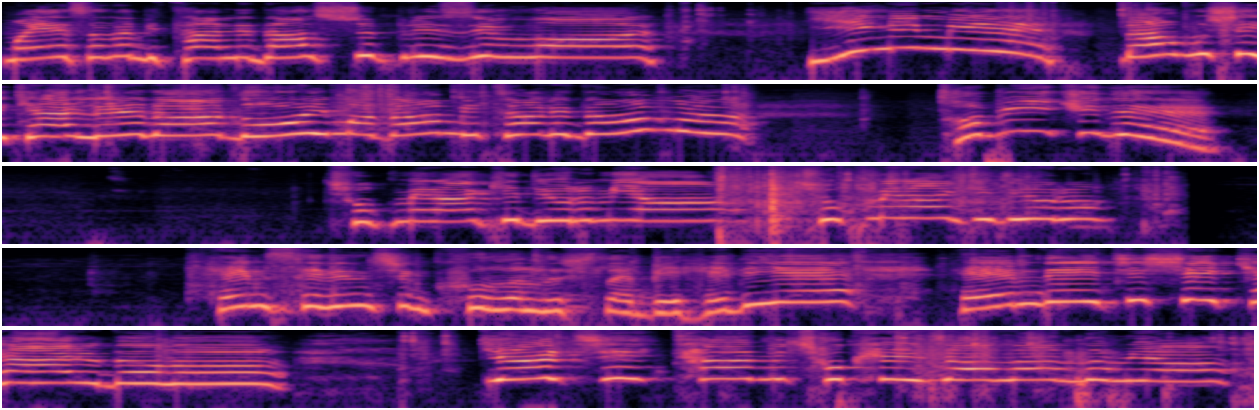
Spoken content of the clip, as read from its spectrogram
Maya sana bir tane daha sürprizim var. Yeni mi? Ben bu şekerlere daha doymadan bir tane daha mı? Tabii ki de. Çok merak ediyorum ya. Çok merak ediyorum. Hem senin için kullanışlı bir hediye hem de içi şeker dolu. Gerçekten mi? Çok heyecanlandım ya.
